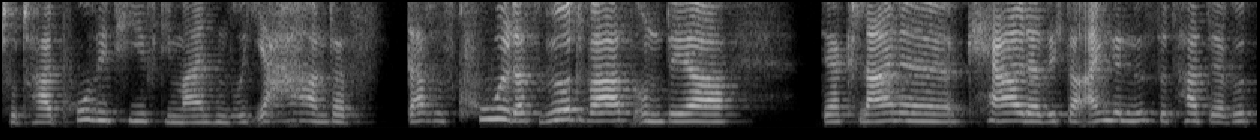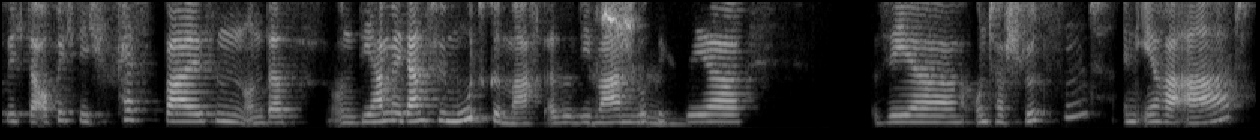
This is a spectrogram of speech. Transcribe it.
total positiv. Die meinten so, ja, und das, das ist cool, das wird was. Und der, der kleine Kerl, der sich da eingenistet hat, der wird sich da auch richtig festbeißen. Und das, und die haben mir ganz viel Mut gemacht. Also die waren Schön. wirklich sehr, sehr unterstützend in ihrer Art.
